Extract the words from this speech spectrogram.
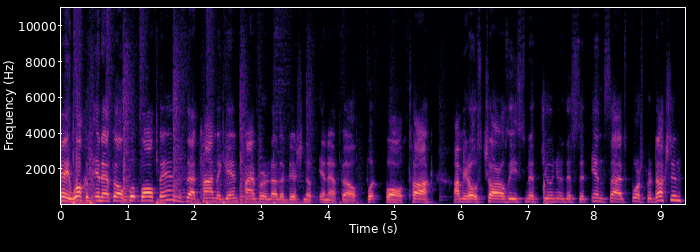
Hey, welcome NFL football fans. It's that time again, time for another edition of NFL Football Talk. I'm your host, Charles E. Smith Jr. This is an Inside Sports production.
